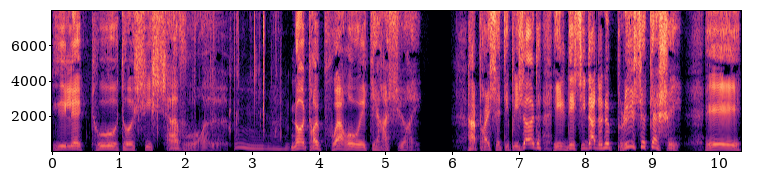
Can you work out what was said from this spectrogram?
il est tout aussi savoureux. Notre poireau était rassuré. Après cet épisode, il décida de ne plus se cacher et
